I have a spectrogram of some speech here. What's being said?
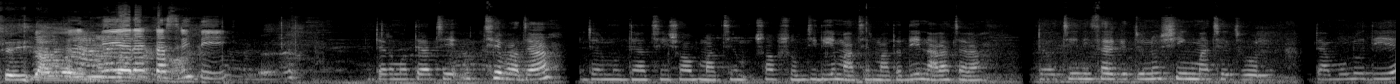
সেই আলমারি। বিয়ের একটা স্মৃতি। এটার মধ্যে আছে উচ্ছে ভাজা। এটার মধ্যে আছে সব মাছের সব সবজি দিয়ে মাছের মাথা দিয়ে নাড়াচাড়া। এটা হচ্ছে নিসার্গের জন্য শিং মাছের ঝোল। এটা মূলো দিয়ে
